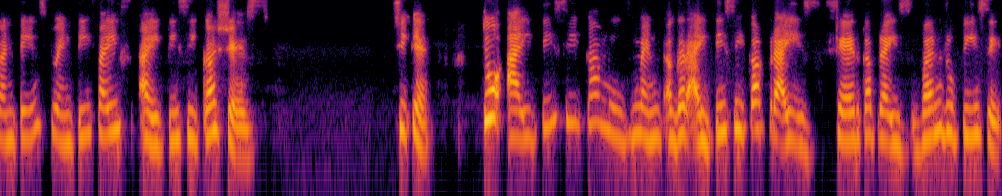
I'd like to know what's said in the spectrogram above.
contains 25 ITC का शेयर्स ठीक है? तो आईटीसी का मूवमेंट अगर आईटीसी का प्राइस शेयर का प्राइस वन रुपी से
